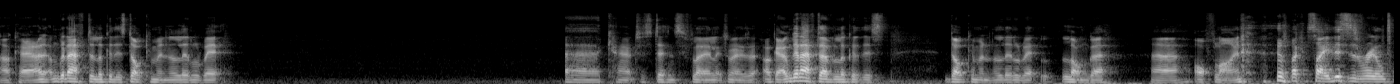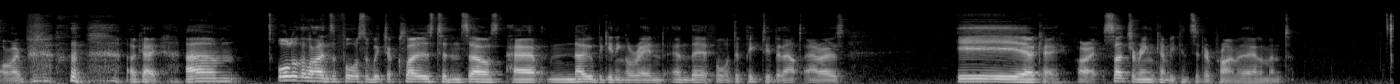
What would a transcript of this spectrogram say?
okay, I'm going to have to look at this document a little bit. Uh, characters, density flow, electromagnetic. Okay, I'm going to have to have a look at this document a little bit longer uh, offline. like I say, this is real time. okay. Um, all of the lines of force of which are closed to themselves have no beginning or end and therefore depicted without arrows. Yeah, okay, all right. Such a ring can be considered a primary element.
